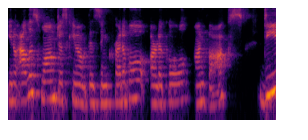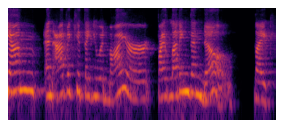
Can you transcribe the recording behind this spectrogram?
you know, Alice Wong just came out with this incredible article on Vox. DM an advocate that you admire by letting them know. Like,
